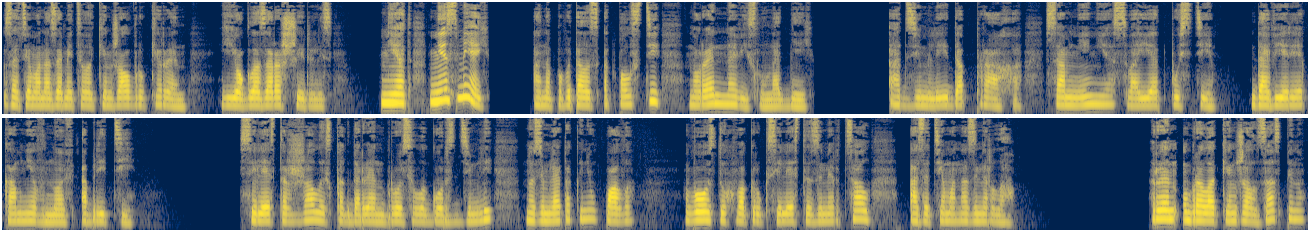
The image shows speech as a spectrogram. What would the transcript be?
Затем она заметила кинжал в руке Рен. Ее глаза расширились. «Нет, не смей!» Она попыталась отползти, но Рен нависла над ней. «От земли до праха, сомнения свои отпусти, доверие ко мне вновь обрети». Селеста сжалась, когда Рен бросила горсть земли, но земля так и не упала. Воздух вокруг Селесты замерцал, а затем она замерла. Рен убрала кинжал за спину,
